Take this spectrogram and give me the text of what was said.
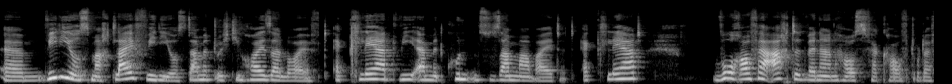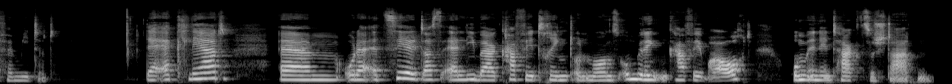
ähm, Videos macht, Live-Videos, damit durch die Häuser läuft, erklärt, wie er mit Kunden zusammenarbeitet, erklärt, worauf er achtet, wenn er ein Haus verkauft oder vermietet. Der erklärt, ähm, oder erzählt, dass er lieber Kaffee trinkt und morgens unbedingt einen Kaffee braucht, um in den Tag zu starten.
